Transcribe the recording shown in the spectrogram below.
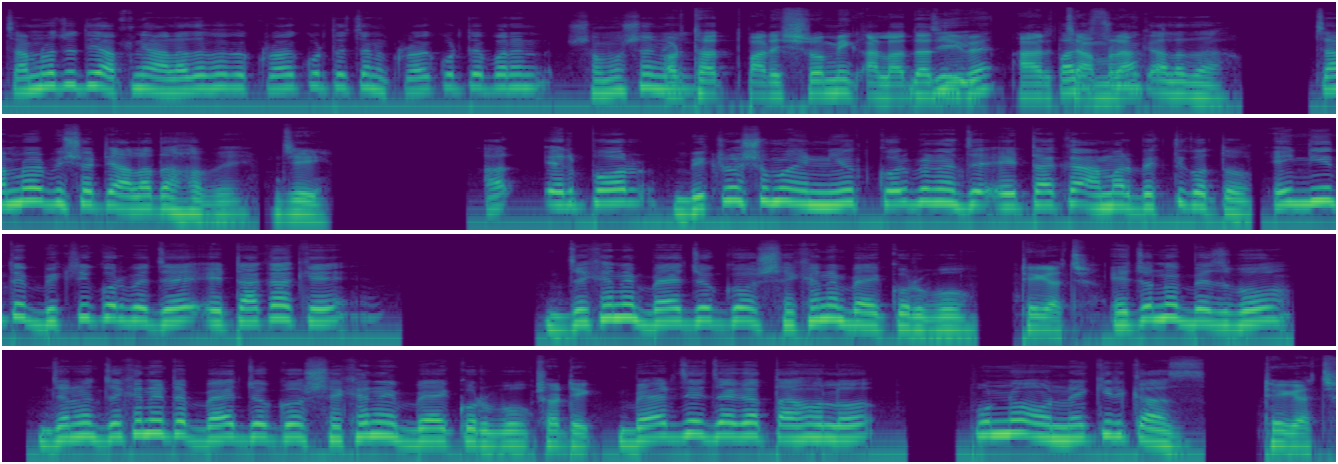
চামড়া যদি আপনি আলাদাভাবে ক্রয় করতে চান ক্রয় করতে পারেন সমস্যা নেই। অর্থাৎ পারিশ্রমিক আলাদা জি, দিবে আর চামড়া? পারিশ্রমিক আলাদা। চামড়ার বিষয়টি আলাদা হবে। জি। আর এরপর বিক্রয়ের সময় নিয়ত করবে না যে এই টাকা আমার ব্যক্তিগত। এই নিয়তে বিক্রি করবে যে এই টাকাকে যেখানে ব্যয়যোগ্য সেখানে ব্যয় করব। ঠিক আছে। এজন্য বেচব যেন যেখানে এটা ব্যয়যোগ্য সেখানে ব্যয় করব। সঠিক। ব্যয়ের যে জায়গা তা হলো পুণ্য ও নেকির কাজ। ঠিক আছে।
